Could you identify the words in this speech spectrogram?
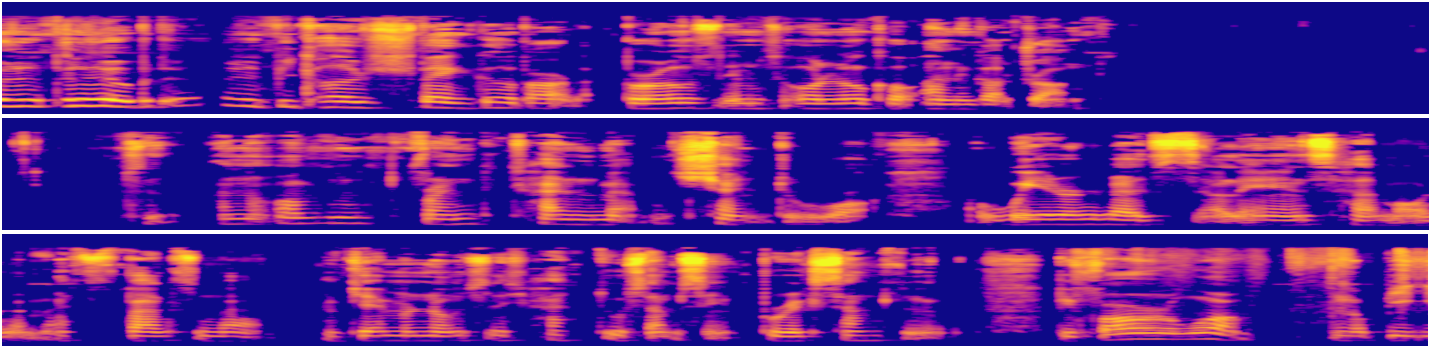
blamed because Spangler borrowed them on local and got drunk. An old friend had mentioned the war, whether the alliance had more than specimen. German knows they had to do something, break something. Before war, a big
